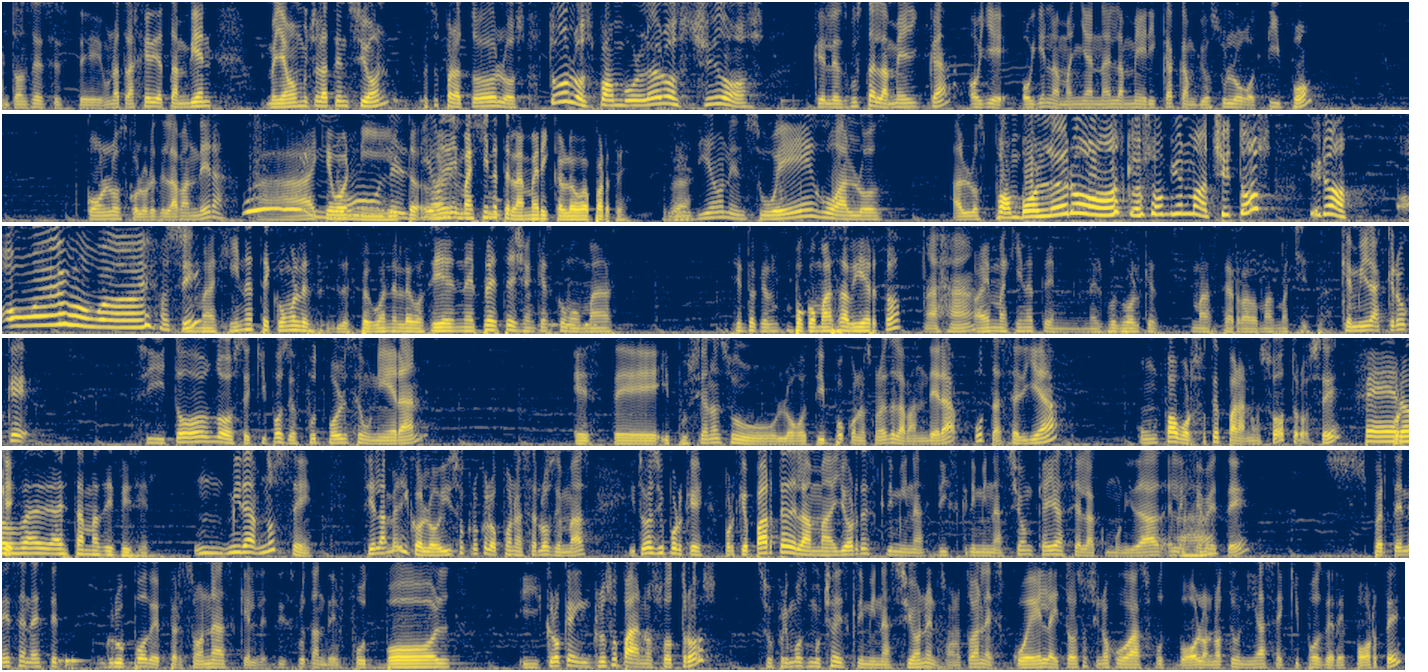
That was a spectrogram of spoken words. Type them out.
Entonces, este, una tragedia también me llamó mucho la atención. Eso es para todos los, todos los pamboleros chidos que les gusta el América. Oye, hoy en la mañana el América cambió su logotipo con los colores de la bandera. Ay, qué no, bonito. imagínate su- la América luego aparte. O sea, Les dieron en su ego a los, a los pamboleros que son bien machitos. Mira, a huevo, güey. ¿Así? Imagínate cómo les, les pegó en el ego. Sí, en el PlayStation, que es como más. Siento que es un poco más abierto. Ajá. Ah, imagínate en el fútbol, que es más cerrado, más machista. Que mira, creo que si todos los equipos de fútbol se unieran este y pusieran su logotipo con los colores de la bandera, puta, sería un favorzote para nosotros, ¿eh? Pero Porque- ahí está más difícil. Mm, Mira, no sé. Si el América lo hizo, creo que lo pueden hacer los demás. Y todo así porque, porque parte de la mayor discrimina- discriminación que hay hacia la comunidad LGBT s- pertenecen a este grupo de personas que disfrutan del fútbol. Y creo que incluso para nosotros sufrimos mucha discriminación, en- sobre todo en la escuela y todo eso, si no jugabas fútbol o no te unías a equipos de deporte.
